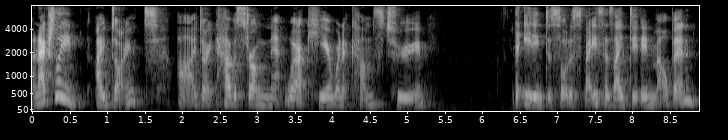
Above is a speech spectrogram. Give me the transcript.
And actually, I don't. Uh, I don't have a strong network here when it comes to the eating disorder space as I did in Melbourne.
